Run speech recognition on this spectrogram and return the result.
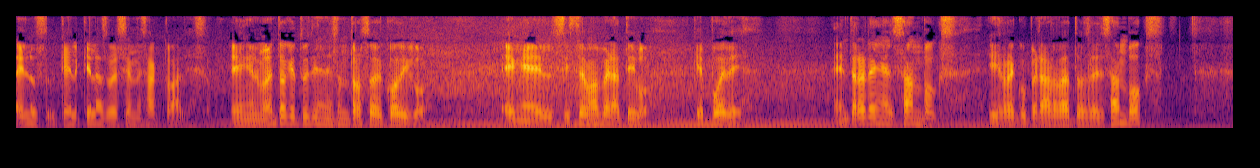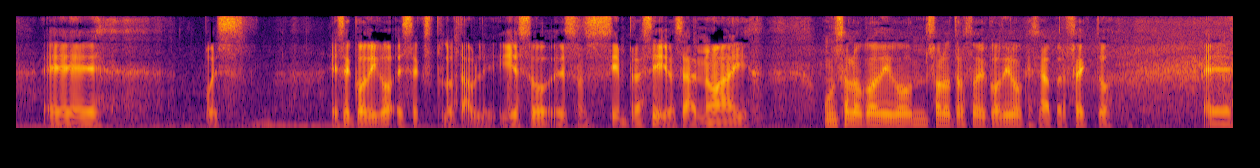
en los, que, las versiones actuales. En el momento que tú tienes un trozo de código en el sistema operativo que puede entrar en el sandbox y recuperar datos del sandbox, eh, pues ese código es explotable y eso, eso es siempre así. O sea, no hay un solo código, un solo trozo de código que sea perfecto eh,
